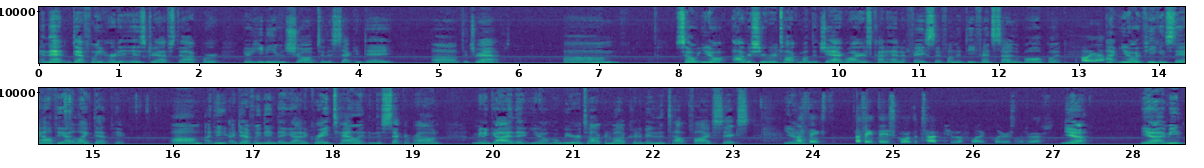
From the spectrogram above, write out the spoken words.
And that definitely hurted his draft stock, where you know he didn't even show up to the second day of the draft. Um, so you know, obviously we were talking about the Jaguars kind of had a facelift on the defense side of the ball, but Oh yeah. I, you know if he can stay healthy, I like that pick. Um, I think I definitely think they got a great talent in the second round. I mean, a guy that you know who we were talking about could have been in the top five, six. You know, I think I think they scored the top two athletic players in the draft. Yeah, yeah. I mean,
